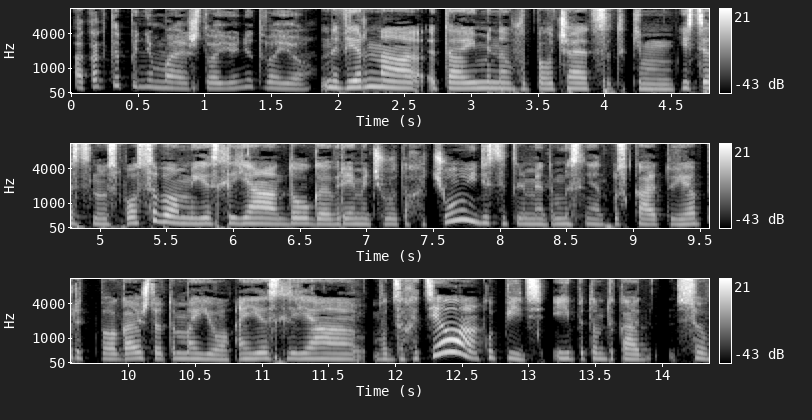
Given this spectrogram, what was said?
А как ты понимаешь, твое не твое? Наверное, это именно вот получается таким естественным способом. Если я долгое время чего-то хочу, и действительно меня эта мысль не отпускает, то я предполагаю, что это мое. А если я вот захотела купить, и потом такая, все,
